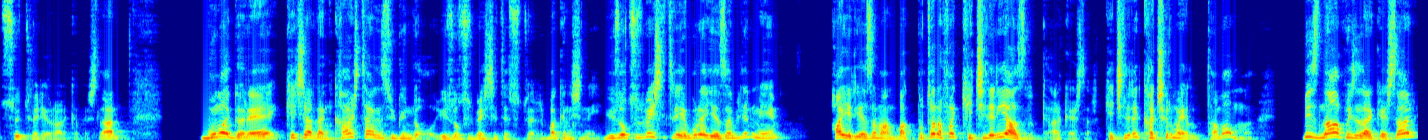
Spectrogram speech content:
süt veriyor arkadaşlar. Buna göre keçilerden kaç tanesi günde 135 litre süt verir? Bakın şimdi 135 litreyi buraya yazabilir miyim? Hayır yazamam. Bak bu tarafa keçileri yazdık arkadaşlar. Keçileri kaçırmayalım tamam mı? Biz ne yapacağız arkadaşlar?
